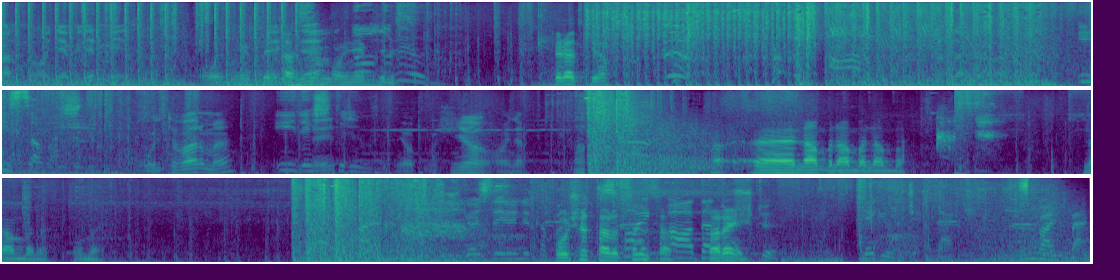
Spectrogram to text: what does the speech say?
Var mı? Oynayabilir miyiz? Oynayabiliriz aslında oynayabiliriz. Kör atıyor. İyi savaş. Ulti var mı? İyileştiriyorum. Yokmuş. Yok. Tamam, oyna. Ha, eee, lamba lamba lamba. Ona. Gözlerini kapat. Boşa Spike sen. Tarayın. düştü. Ne görecekler ki? Spike ben.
